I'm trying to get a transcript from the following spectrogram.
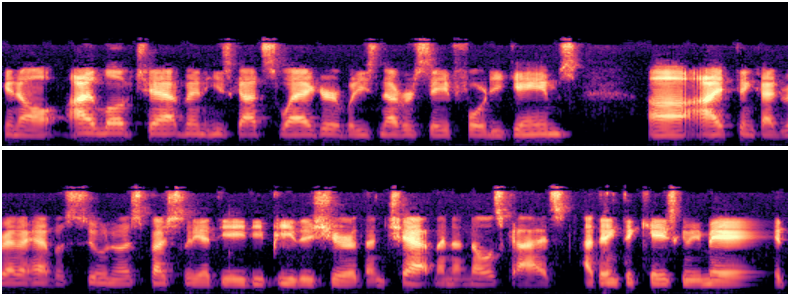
you know, I love Chapman. He's got swagger, but he's never saved 40 games. Uh, I think I'd rather have Osuna, especially at the ADP this year, than Chapman and those guys. I think the case can be made.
